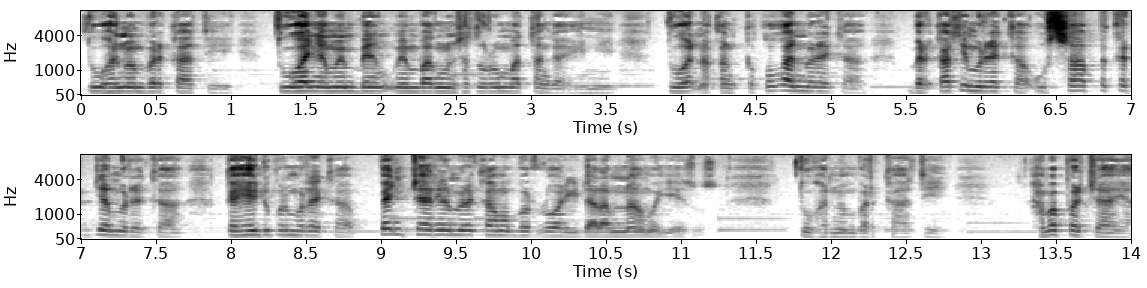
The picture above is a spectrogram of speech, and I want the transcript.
Tuhan memberkati, Tuhan yang membangun satu rumah tangga ini. Tuhan akan kekokan mereka, berkati mereka, usaha pekerja mereka, kehidupan mereka, pencarian mereka mau berdoa di dalam nama Yesus. Tuhan memberkati. Hamba percaya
